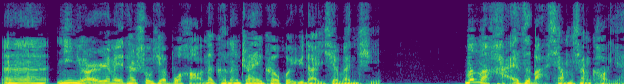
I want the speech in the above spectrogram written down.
嗯，你女儿认为她数学不好，那可能专业课会遇到一些问题。问问孩子吧，想不想考研？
